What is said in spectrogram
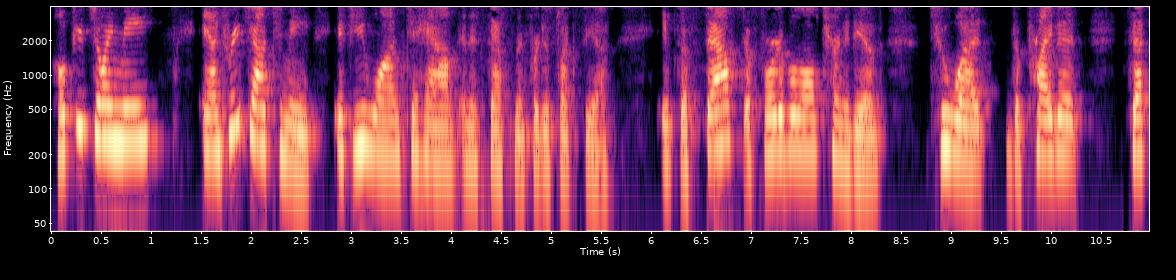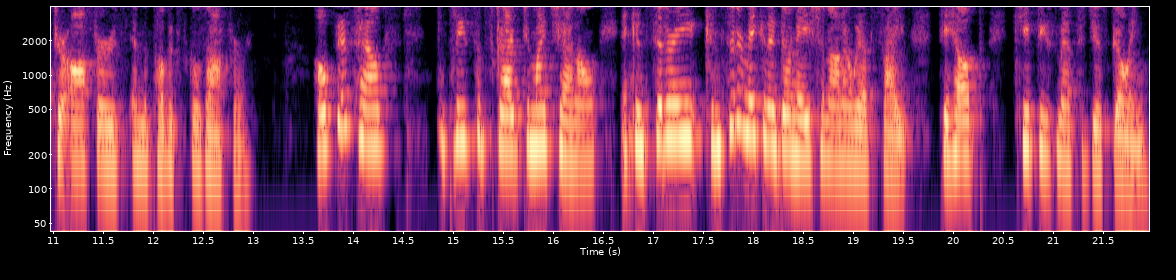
Hope you join me and reach out to me if you want to have an assessment for dyslexia. It's a fast, affordable alternative to what the private sector offers and the public schools offer. Hope this helps. Please subscribe to my channel and consider, consider making a donation on our website to help keep these messages going.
